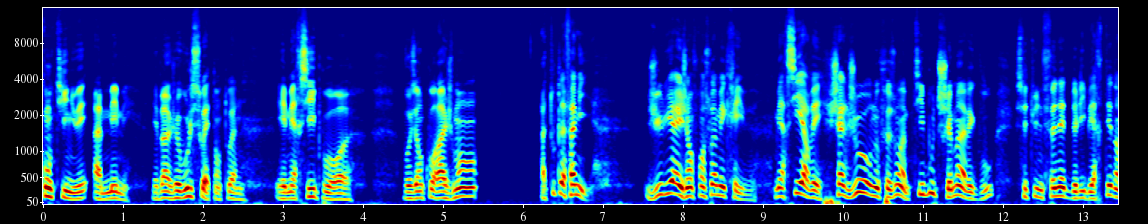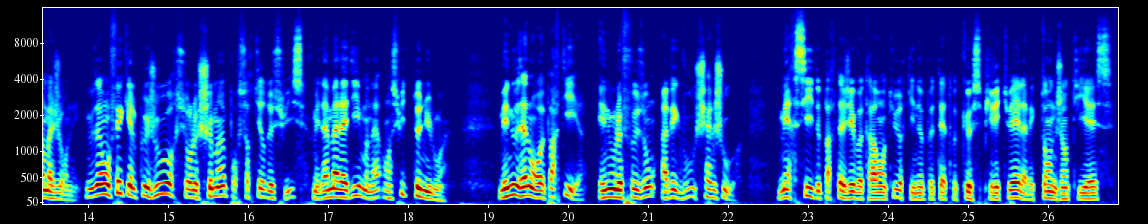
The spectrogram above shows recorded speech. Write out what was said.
continuer à m'aimer. Eh bien, je vous le souhaite, Antoine. Et merci pour euh, vos encouragements à toute la famille. Julia et Jean-François m'écrivent. Merci Hervé. Chaque jour, nous faisons un petit bout de chemin avec vous. C'est une fenêtre de liberté dans ma journée. Nous avons fait quelques jours sur le chemin pour sortir de Suisse, mais la maladie m'en a ensuite tenu loin. Mais nous allons repartir, et nous le faisons avec vous chaque jour. Merci de partager votre aventure qui ne peut être que spirituelle avec tant de gentillesse,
